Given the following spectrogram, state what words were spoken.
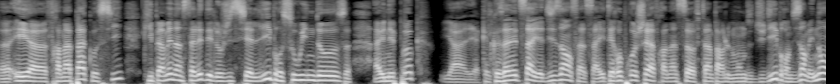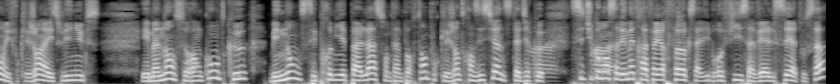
euh, et euh, Framapack aussi, qui permet d'installer des logiciels libres sous Windows. À une époque, il y a, il y a quelques années de ça, il y a dix ans, ça, ça a été reproché à Framasoft hein, par le monde du libre en disant, mais non, il faut que les gens aillent sous Linux. Et maintenant, on se rend compte que, mais non, ces premiers pas-là sont importants pour que les gens transitionnent. C'est-à-dire que si tu Ouais, commences à les mettre à Firefox, à LibreOffice, à VLC, à tout ça,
